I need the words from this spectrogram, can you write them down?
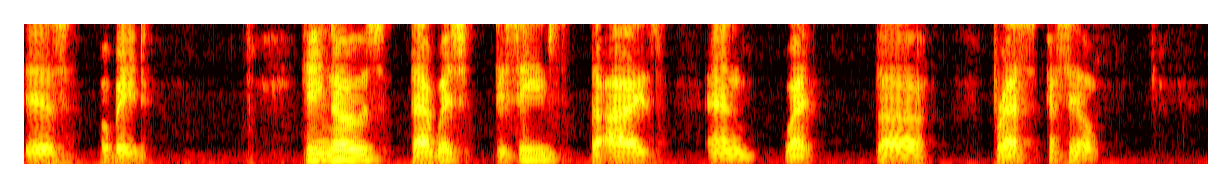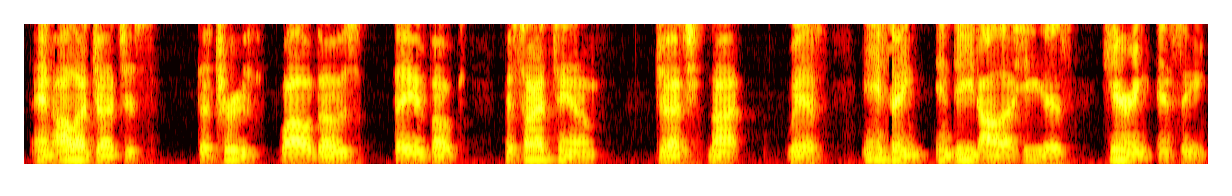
is obeyed. He knows that which deceives the eyes and what the breasts conceal. And Allah judges the truth while those they invoke besides him judge not with anything. Indeed, Allah, He is hearing and seeing.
